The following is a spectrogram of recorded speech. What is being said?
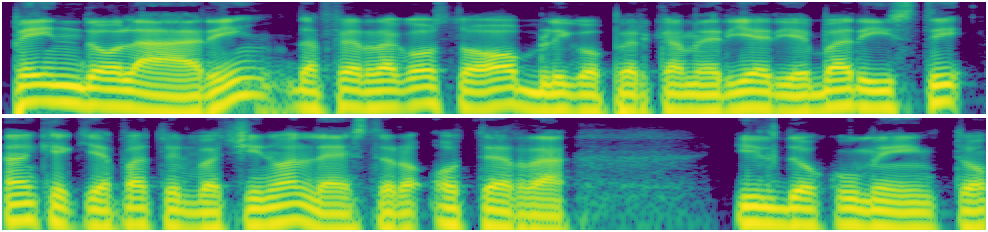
pendolari, da Ferragosto obbligo per camerieri e baristi, anche chi ha fatto il vaccino all'estero otterrà il documento.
